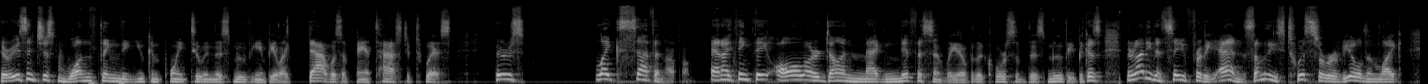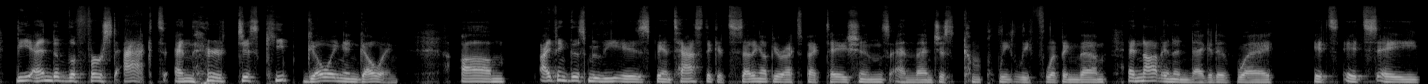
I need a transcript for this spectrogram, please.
There isn't just one thing that you can point to in this movie and be like, that was a fantastic twist. There's like seven of them. And I think they all are done magnificently over the course of this movie because they're not even saved for the end. Some of these twists are revealed in like the end of the first act and they're just keep going and going. Um, I think this movie is fantastic. It's setting up your expectations and then just completely flipping them, and not in a negative way. It's it's a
